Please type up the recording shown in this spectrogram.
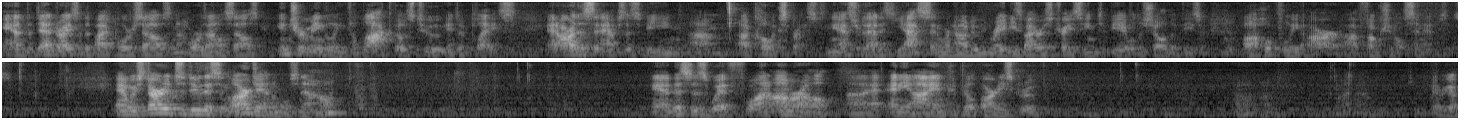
and the dendrites of the bipolar cells and the horizontal cells intermingling to lock those two into place? And are the synapses being um, uh, co-expressed? And the answer to that is yes, and we're now doing rabies virus tracing to be able to show that these uh, hopefully are uh, functional synapses. And we started to do this in large animals now. And this is with Juan Amaral uh, at NEI and Kapil Bharti's group. Oh, come on now. There we go.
